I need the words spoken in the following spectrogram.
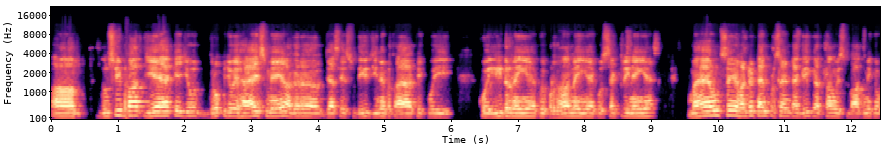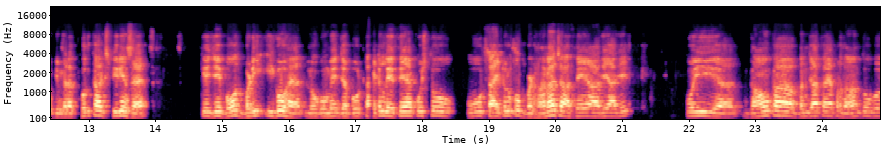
दूसरी बात यह है कि जो ग्रुप जो है इसमें, अगर जैसे सुधीर जी ने बताया कि कोई कोई लीडर नहीं है, कोई प्रधान नहीं है, कोई सेक्रेटरी नहीं है, मैं उनसे हंड्रेड टेन परसेंट एग्री करता हूँ इस बात में, क्योंकि मेरा खुद का एक्सपीरियंस है कि ये बहुत बड़ी ईगो है लोगों में। जब वो टाइटल लेते हैं कुछ तो वो टाइटल को बढ़ाना चाहते हैं आगे आगे कोई गाँव का बन जाता है प्रधान तो वो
